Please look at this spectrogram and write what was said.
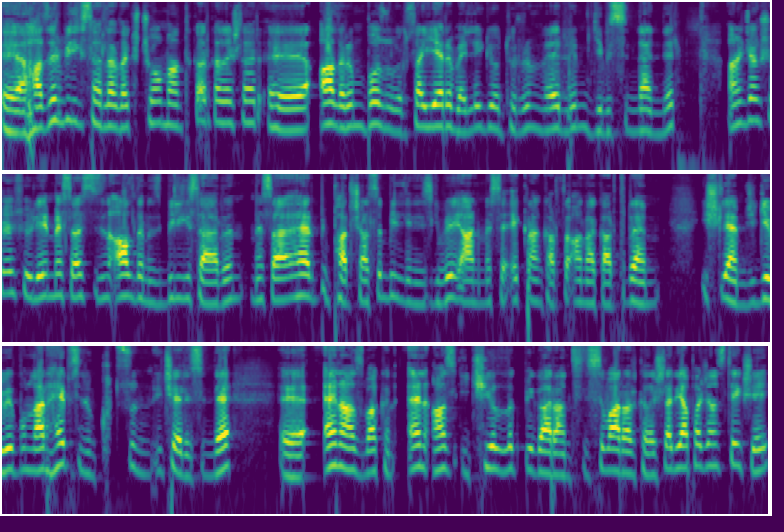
ee, hazır bilgisayarlardaki çoğu mantık arkadaşlar e, alırım bozulursa yeri belli götürürüm veririm gibisindendir. Ancak şöyle söyleyeyim mesela sizin aldığınız bilgisayarın mesela her bir parçası bildiğiniz gibi yani mesela ekran kartı, anakart, RAM, işlemci gibi bunlar hepsinin kutusunun içerisinde e, en az bakın en az 2 yıllık bir garantisi var arkadaşlar. Yapacağınız tek şey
